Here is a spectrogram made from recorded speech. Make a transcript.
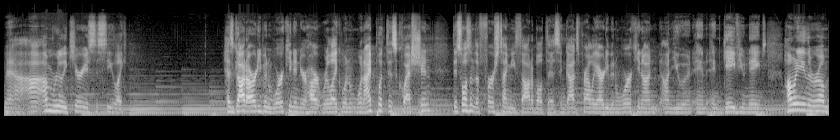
man, I, I'm really curious to see like has God already been working in your heart? Where, like, when, when I put this question, this wasn't the first time you thought about this, and God's probably already been working on, on you and, and, and gave you names. How many in the room,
